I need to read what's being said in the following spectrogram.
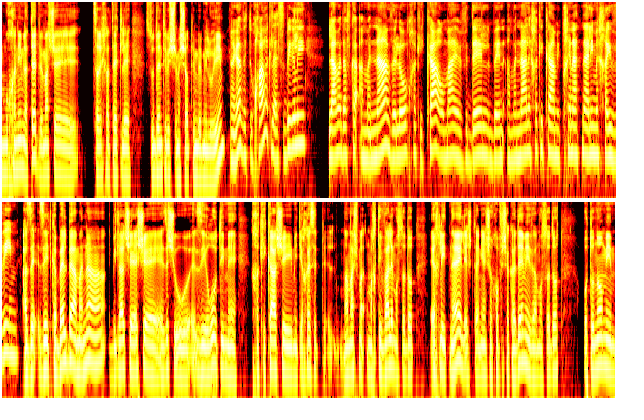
מוכנים לתת ומה שצריך לתת לסטודנטים שמשרתים במילואים. רגע, ותוכל רק להסביר לי למה דווקא אמנה ולא חקיקה, או מה ההבדל בין אמנה לחקיקה מבחינת נהלים מחייבים? אז זה, התקבל באמנה בגלל שיש אה, איזושהי זהירות עם אה, חקיקה שהיא מתייחסת, ממש מכתיבה למוסדות איך להתנהל, יש את העניין של חופש אקדמי והמוסדות אוטונומיים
